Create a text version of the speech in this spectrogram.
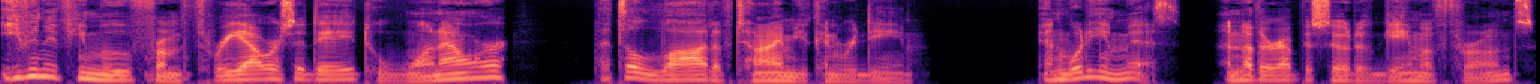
Even if you move from three hours a day to one hour, that's a lot of time you can redeem. And what do you miss? Another episode of Game of Thrones?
